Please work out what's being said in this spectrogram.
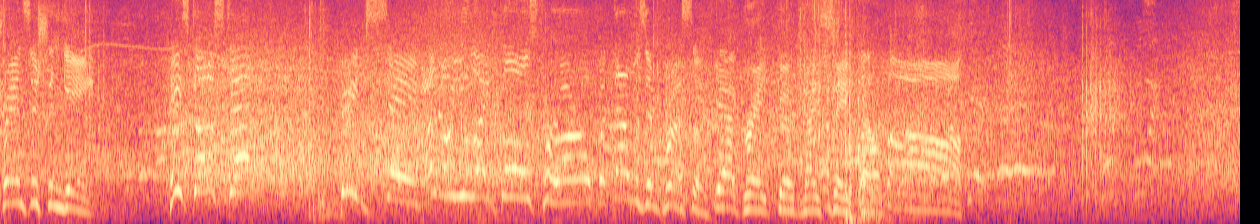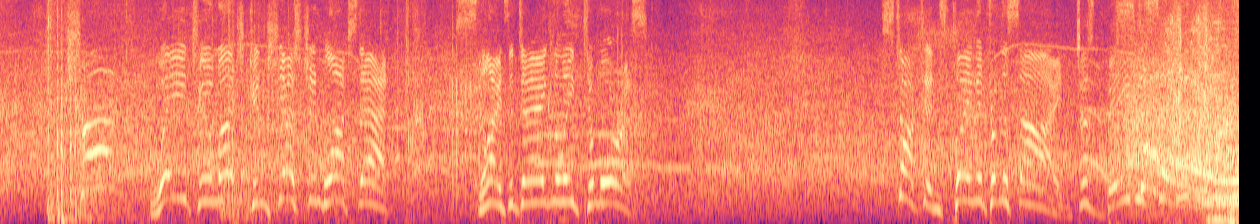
transition game. He's got a step. Big save. I know you like goals, Ferraro, but that was impressive. Yeah, great. Good. Nice save, pal. Shot! Way too much congestion blocks that. Slides it diagonally to Morris. Stockton's playing it from the side. Just baby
